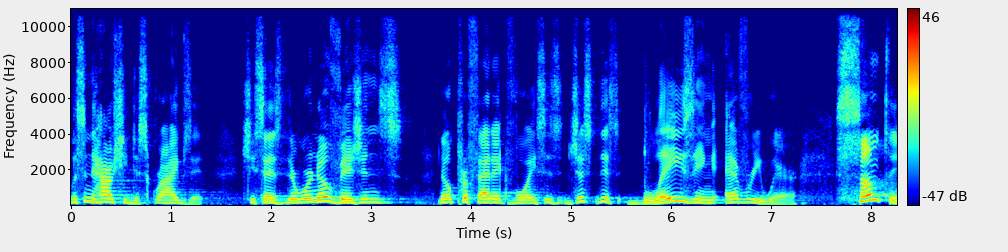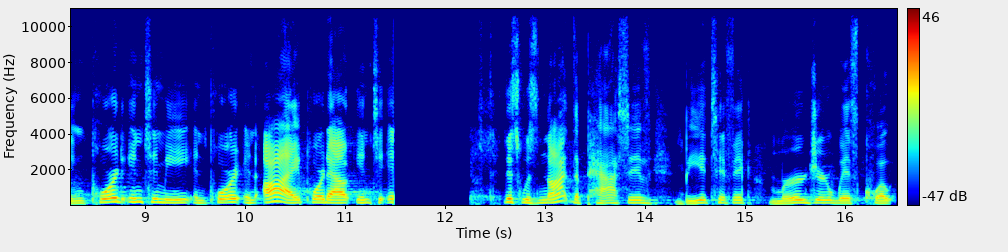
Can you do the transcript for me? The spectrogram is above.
Listen to how she describes it. She says, There were no visions, no prophetic voices, just this blazing everywhere. Something poured into me and poured, and I poured out into it. This was not the passive beatific merger with, quote,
